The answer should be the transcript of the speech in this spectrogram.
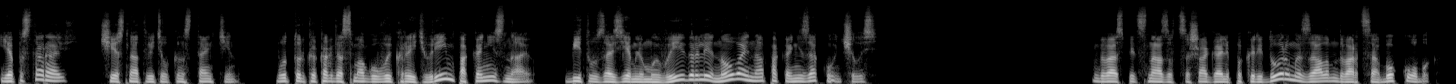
«Я постараюсь», — честно ответил Константин. «Вот только когда смогу выкроить время, пока не знаю. Битву за землю мы выиграли, но война пока не закончилась». Два спецназовца шагали по коридорам и залам дворца бок о бок.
